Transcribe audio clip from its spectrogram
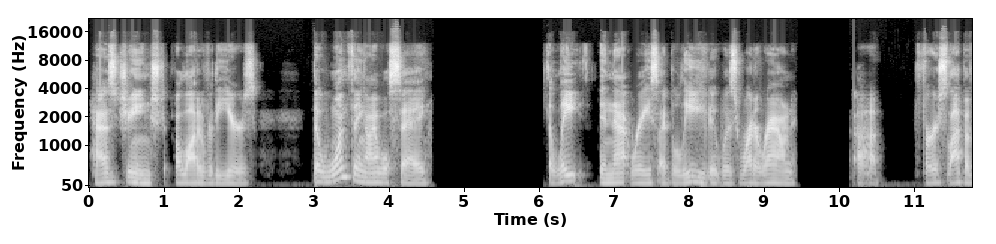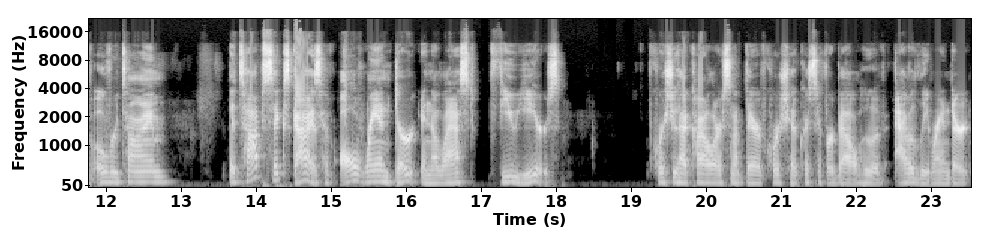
has changed a lot over the years. The one thing I will say late in that race, I believe it was right around uh, first lap of overtime. The top six guys have all ran dirt in the last few years. Of course, you had Kyle Larson up there. Of course, you had Christopher Bell, who have avidly ran dirt.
